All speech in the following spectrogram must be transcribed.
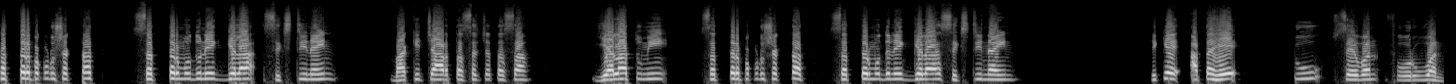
सत्तर पकडू शकतात. सत्तर मधून एक गेला सिक्स्टी नाईन बाकी चार तासाच्या तसा. याला तुम्ही सत्तर पकडू शकतात. सत्तर मधून एक गेला सिक्स्टी नाईन ठीक आहे? आता हे two seven four one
